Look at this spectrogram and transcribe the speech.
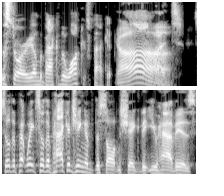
the story on the back of the Walker's packet. Ah. Right. So the wait, so the packaging of the salt and shake that you have is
